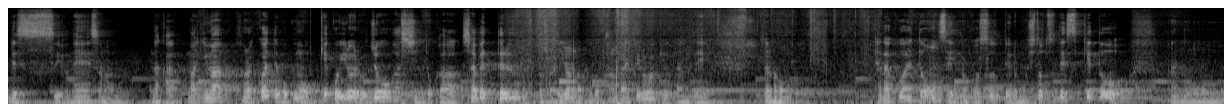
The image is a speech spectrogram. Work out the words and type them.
ですよね。そのなんかまあ今ほらこうやって僕も結構いろいろ情報発信とか喋ってるとかいろんなこと考えてるわけなんでそのただこうやって音声に残すっていうのも一つですけどあの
